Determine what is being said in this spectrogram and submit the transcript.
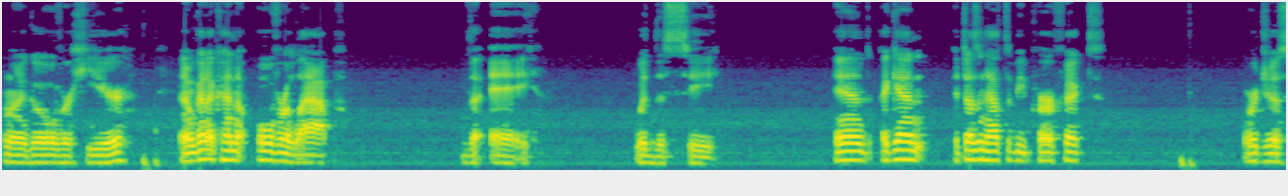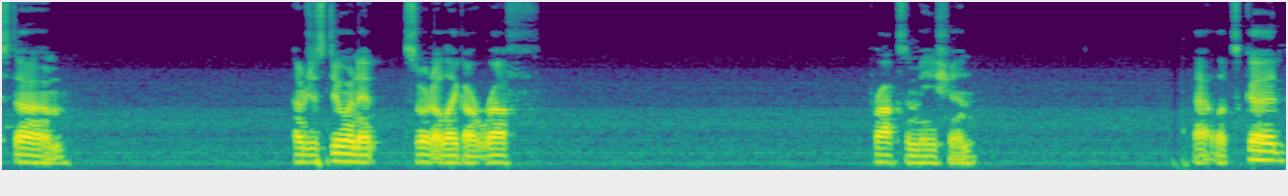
I'm going to go over here and I'm going to kind of overlap the A with the C. And again, it doesn't have to be perfect. We're just, um, I'm just doing it sort of like a rough approximation. That looks good.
